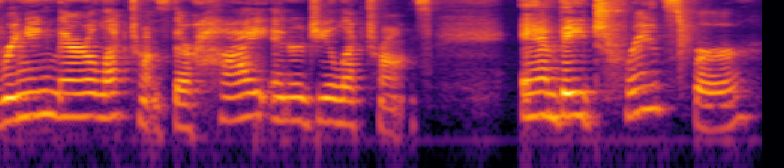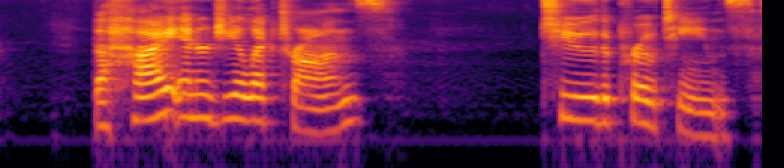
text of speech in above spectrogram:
bringing their electrons, their high energy electrons, and they transfer the high energy electrons to the proteins.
